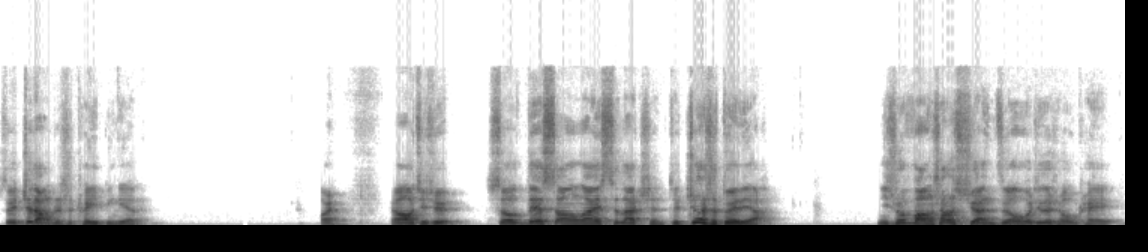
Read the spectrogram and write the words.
所以这两个是可以并列的。OK，然后继续。So this online selection，对，这是对的呀。你说网上选择，我觉得是 OK，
